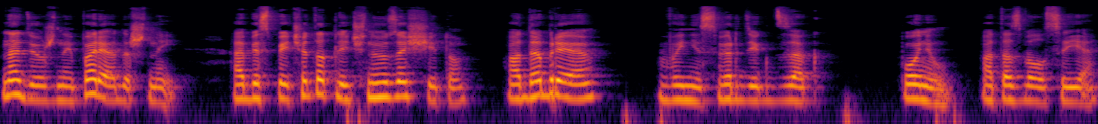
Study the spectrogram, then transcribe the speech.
надежный, порядочный. Обеспечит отличную защиту. Одобряю», – вынес вердикт Зак. «Понял», – отозвался я.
